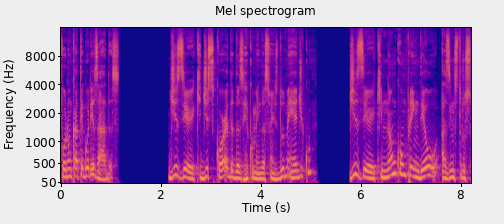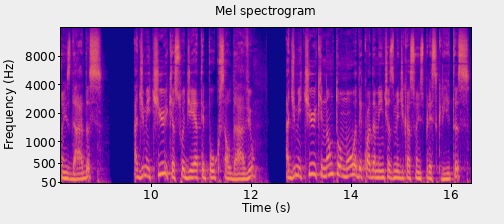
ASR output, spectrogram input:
foram categorizadas. Dizer que discorda das recomendações do médico, dizer que não compreendeu as instruções dadas, admitir que a sua dieta é pouco saudável, admitir que não tomou adequadamente as medicações prescritas,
